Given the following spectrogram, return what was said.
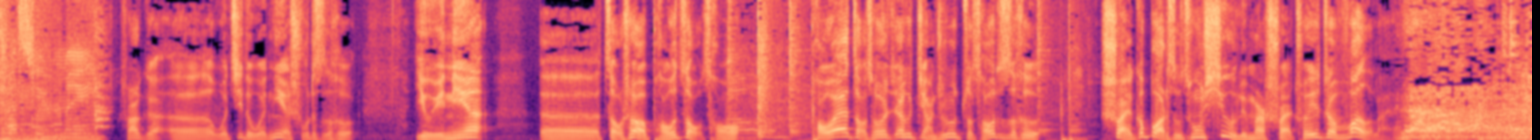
press you me. 说二哥，呃，我记得我念书的时候，有一年，呃，早上跑早操，跑完早操，然后讲究入做操的时候，甩个膀的时候，从袖里面甩出一只袜子来。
